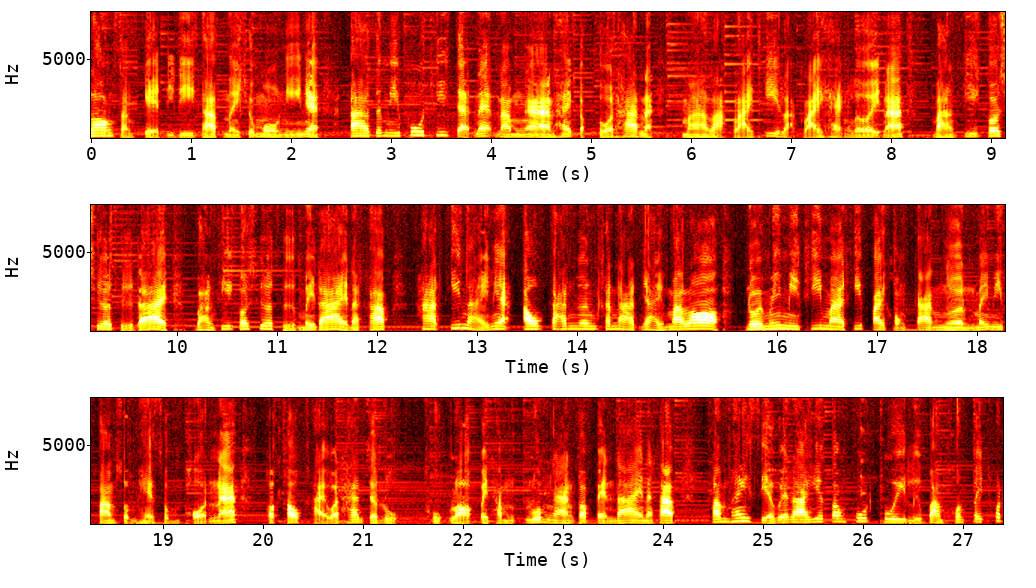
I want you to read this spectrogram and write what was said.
ลองสังเกตดีๆ ครับ ในชั่วโมงนี้เนี่ยอาจจะมีผู้ที่จะแนะนำงานให้กับตัวท่านนะมาหลากหลายที่หลากหลายแห่งเลยนะ บางที่ก็เชื่อถือได้ บางที่ก็เชื่อถือไม่ได้นะครับหากที่ไหนเนี่ยเอาการเงินขนาดใหญ่มาล่อ โดยไม่มีที่มาที่ไปของการเงิน ไม่มีความสมเหตุสมผลนะ ก็เข้าข่ายว่าท่านจะหลุกถูกหลอกไปทำร่วมงานก็เป็นได้นะครับทำให้เสียเวลาที่ต้องพูดคุย หรือบางคนไปทด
